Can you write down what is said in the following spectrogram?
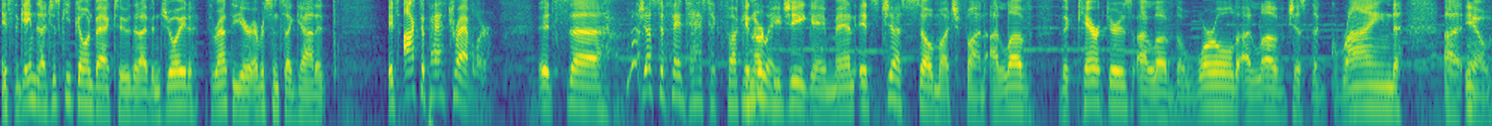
it's the game that I just keep going back to that I've enjoyed throughout the year ever since I got it. It's Octopath Traveler. It's uh, just a fantastic fucking Knew it. RPG game, man. It's just so much fun. I love the characters. I love the world. I love just the grind. Uh, you know,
